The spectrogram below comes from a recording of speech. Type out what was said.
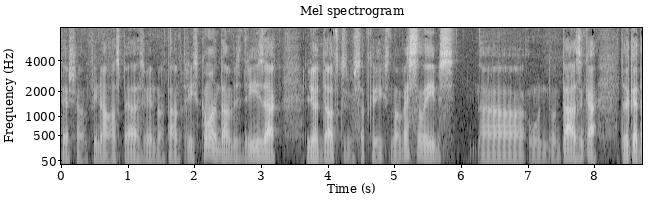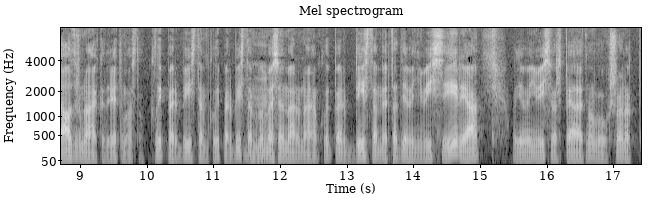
tiešām finālā spēlēs viena no tām trīs komandām visdrīzāk. Ļoti daudz kas būs atkarīgs no veselības Uh, un, un tā, kā, tad, kad daudz runāja, kad rietumos nu, kliperi bīstam, kliperi bīstam, mm -hmm. nu, mēs vienmēr runājam, kliperi bīstam ir tad, ja viņi visi ir, jā, un ja viņi visi var spēlēt, nu, lūk, šonakt.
